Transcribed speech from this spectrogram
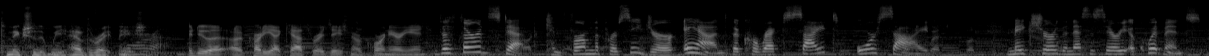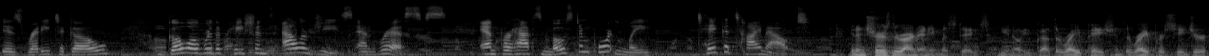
to make sure that we have the right patient. We do a, a cardiac catheterization or coronary angiogram. The third step, confirm the procedure and the correct site or side. Make sure the necessary equipment is ready to go. Go over the patient's allergies and risks. And perhaps most importantly, take a timeout. It ensures there aren't any mistakes. You know, you've got the right patient, the right procedure.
